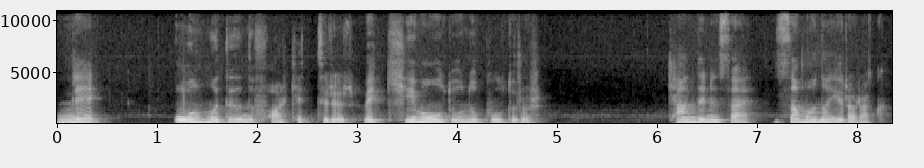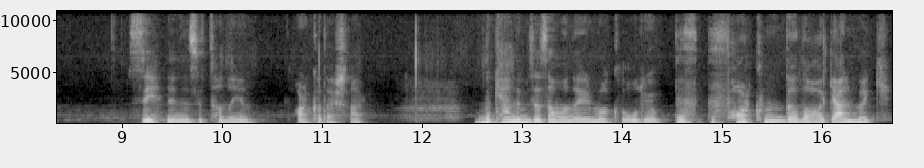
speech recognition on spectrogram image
ne olmadığını fark ettirir ve kim olduğunu buldurur. Kendinize zaman ayırarak zihninizi tanıyın arkadaşlar. Bu kendimize zaman ayırmakla oluyor. Bu, bu farkındalığa gelmek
